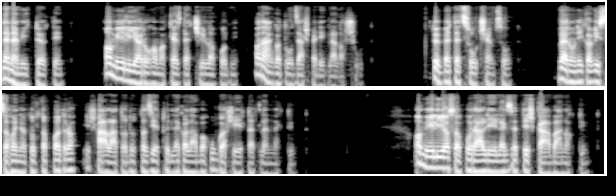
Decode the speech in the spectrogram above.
De nem így történt. Amélia rohama kezdett csillapodni, a rángatódzás pedig lelassult. Többet egy szót sem szólt. Veronika visszahanyatott a padra, és hálát adott azért, hogy legalább a hugas értetlennek tűnt. Amélia szaporán lélegzett és kábának tűnt.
